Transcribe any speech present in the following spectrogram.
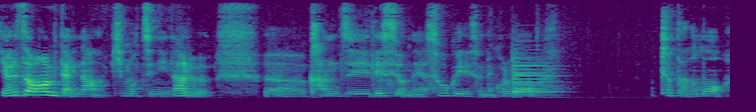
やるぞみたいな気持ちになる感じですよね。すごくいいですよね。これもちょっとあのもう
